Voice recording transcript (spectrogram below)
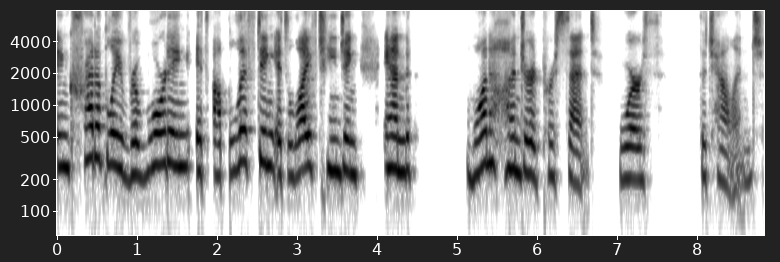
incredibly rewarding. It's uplifting, it's life changing, and 100% worth the challenge.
